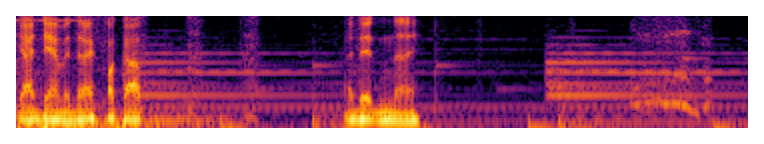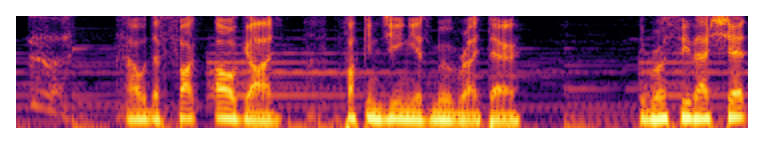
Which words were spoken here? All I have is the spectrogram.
God damn it. Did I fuck up? I didn't I? How the fuck? Oh god. Fucking genius move right there. You bro see that shit?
